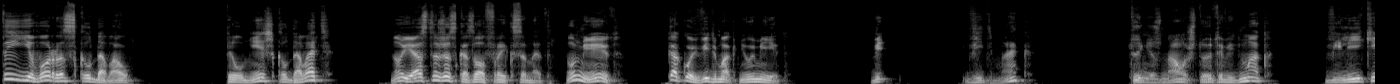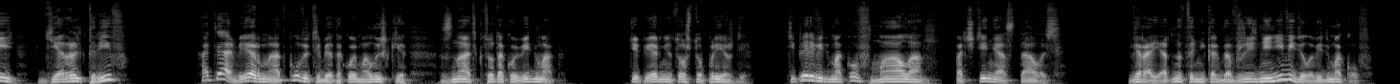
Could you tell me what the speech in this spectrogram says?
ты его расколдовал. Ты умеешь колдовать? Ну, ясно же, сказал Фрейксонет. Умеет. Какой ведьмак не умеет? Ведь... Ведьмак? Ты не знала, что это ведьмак? Великий Геральт Риф? Хотя, верно, откуда тебе такой малышке знать, кто такой ведьмак? Теперь не то, что прежде. Теперь ведьмаков мало, почти не осталось. Вероятно, ты никогда в жизни не видела ведьмаков.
